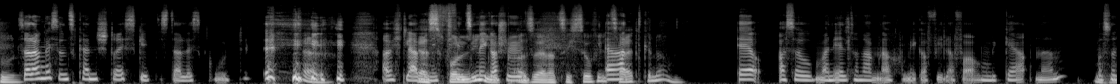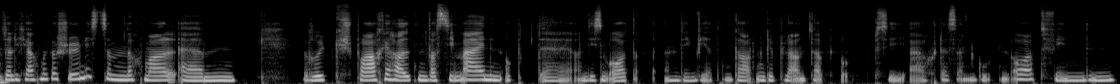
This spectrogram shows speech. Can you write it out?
cool. Solange es uns keinen Stress gibt, ist alles gut. Ja, aber ich glaube er nicht. ist Ich voll lieb. mega schön. Also er hat sich so viel Er hat- Zeit genommen. Er, also meine Eltern haben auch mega viel Erfahrung mit Gärtnern, was Mhm. natürlich auch mega schön ist, zum nochmal ähm, Rücksprache halten, was sie meinen, ob äh, an diesem Ort, an dem wir den Garten geplant haben, ob sie auch das einen guten Ort finden,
